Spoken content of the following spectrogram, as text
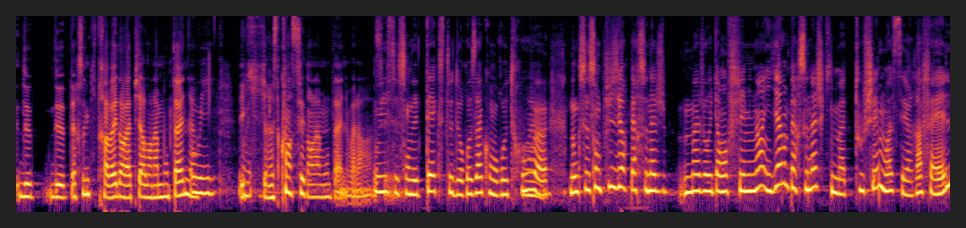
de, de, personnes qui travaillent dans la pierre, dans la montagne, oui. et oui. qui restent coincées dans la montagne. Voilà. Oui, ce sont des textes de Rosa qu'on retrouve. Ouais. Donc, ce sont plusieurs personnages majoritairement féminins. Il y a un personnage qui m'a touchée, moi, c'est Raphaël.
